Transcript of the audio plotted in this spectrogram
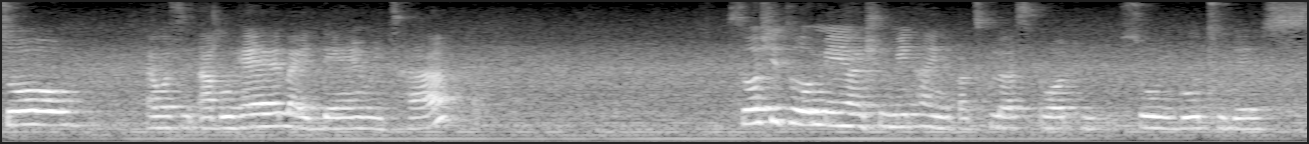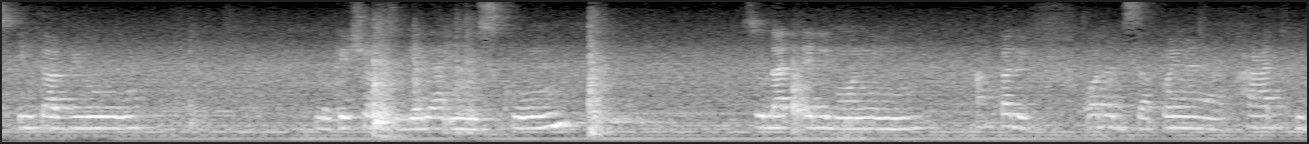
So i was in abu hail by then with her. So she told me i should meet her in a particular spot. So we go to this interview location together in a school. So that early morning after the other disappointment I've had with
